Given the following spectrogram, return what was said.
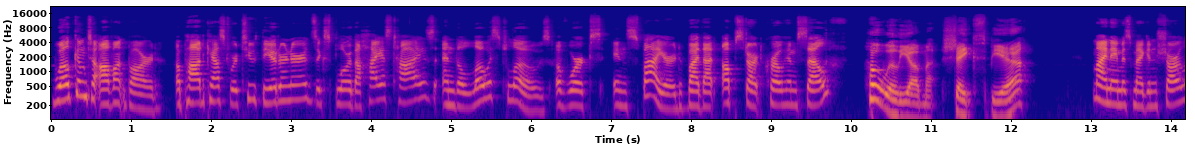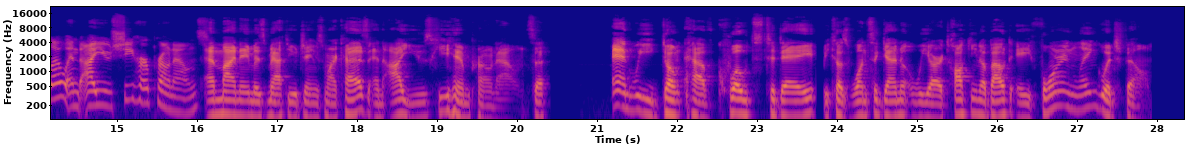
Welcome to Avant Bard, a podcast where two theater nerds explore the highest highs and the lowest lows of works inspired by that upstart crow himself. Who, William Shakespeare? My name is Megan Charlo, and I use she her pronouns. And my name is Matthew James Marquez, and I use he him pronouns. And we don't have quotes today because once again we are talking about a foreign language film.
